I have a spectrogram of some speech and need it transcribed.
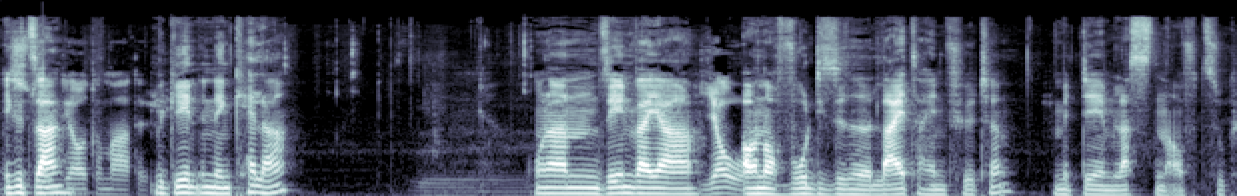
Ich würde sagen, wir gehen in den Keller. Und dann sehen wir ja Yo. auch noch, wo diese Leiter hinführte. Mit dem Lastenaufzug.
